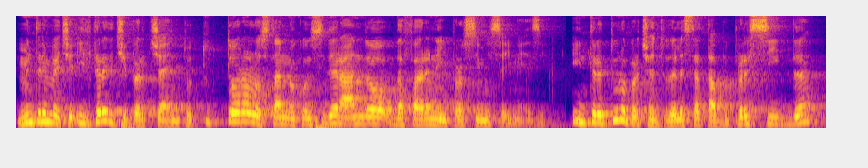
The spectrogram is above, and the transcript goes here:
Mentre invece il 13% tuttora lo stanno considerando da fare nei prossimi 6 mesi. Il 31% delle startup pre-seed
